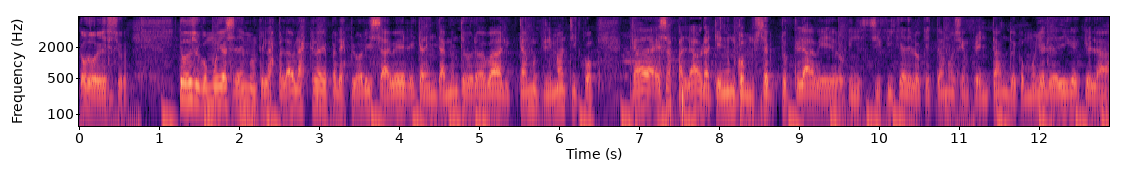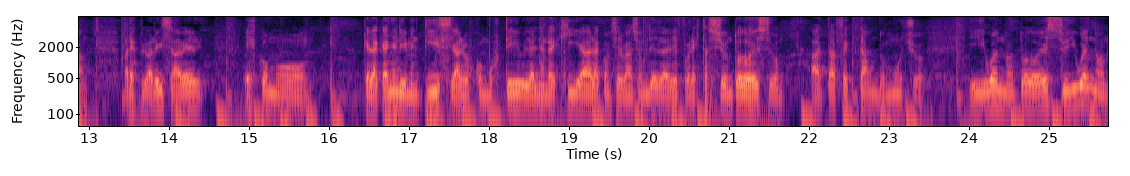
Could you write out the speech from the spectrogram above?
todo eso. Todo eso, como ya sabemos que las palabras clave para explorar y saber el calentamiento global, el cambio climático, cada esas palabras tienen un concepto clave de lo que significa de lo que estamos enfrentando. Como ya le dije que la para explorar y saber es como que la caña alimenticia, los combustibles, la energía, la conservación de la deforestación, todo eso está afectando mucho. Y bueno, todo eso, y bueno,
